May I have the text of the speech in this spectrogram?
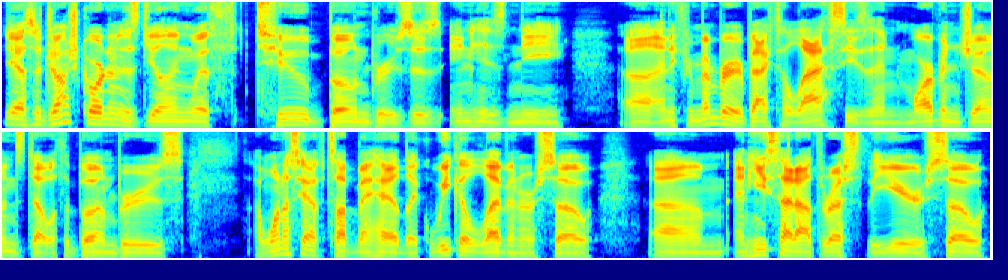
Yeah, so Josh Gordon is dealing with two bone bruises in his knee. Uh, and if you remember back to last season, Marvin Jones dealt with a bone bruise. I want to say off the top of my head, like week 11 or so. Um, and he sat out the rest of the year. So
